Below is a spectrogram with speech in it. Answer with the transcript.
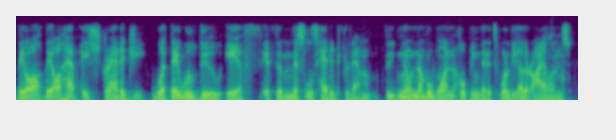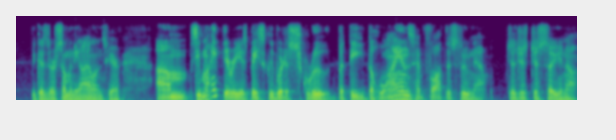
They all they all have a strategy. What they will do if if the missile's headed for them. You know, number one, hoping that it's one of the other islands because there are so many islands here. Um, see, my theory is basically we're just screwed. But the the Hawaiians have thought this through now. Just just just so you know.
